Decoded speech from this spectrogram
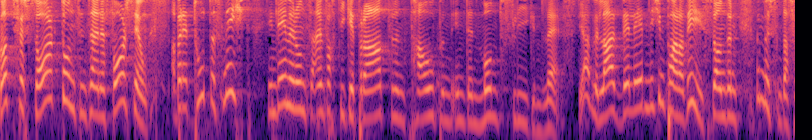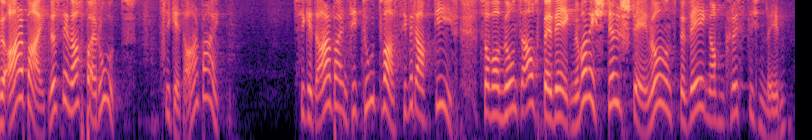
Gott versorgt uns in seiner Vorsehung, aber er tut das nicht, indem er uns einfach die gebratenen Tauben in den Mund fliegen lässt. Ja, wir, wir leben nicht im Paradies, sondern wir müssen dafür arbeiten. Das sehen wir auch bei Ruth. Sie geht arbeiten. Sie geht arbeiten, sie tut was, sie wird aktiv. So wollen wir uns auch bewegen. Wir wollen nicht stillstehen, wir wollen uns bewegen, auch im christlichen Leben.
